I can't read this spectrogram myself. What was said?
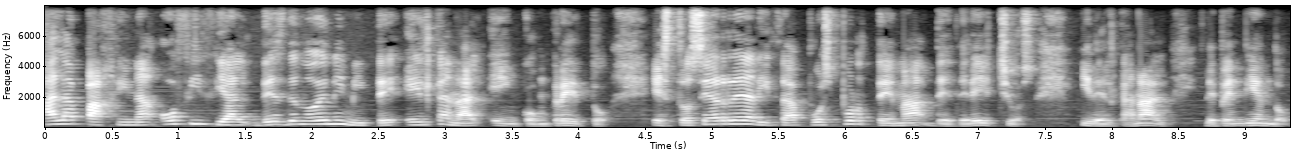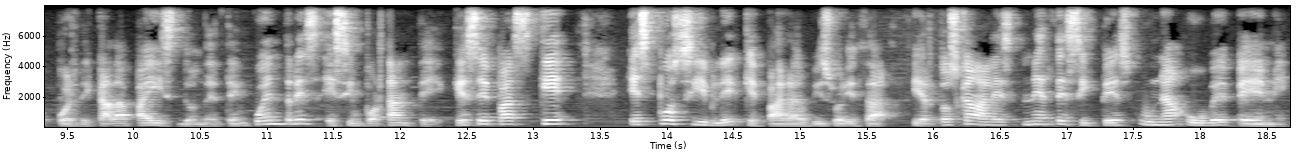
a la página oficial desde donde emite el canal en concreto. Esto se realiza pues por tema de derechos y del canal. Dependiendo pues de cada país donde te encuentres es importante que sepas que es posible que para visualizar ciertos canales necesites una VPN.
